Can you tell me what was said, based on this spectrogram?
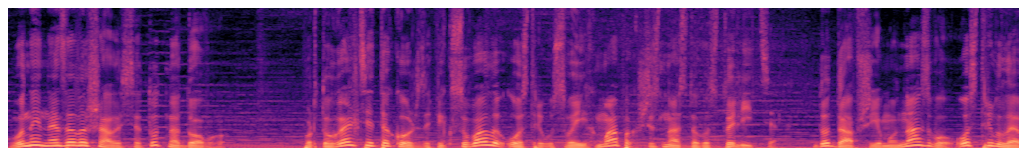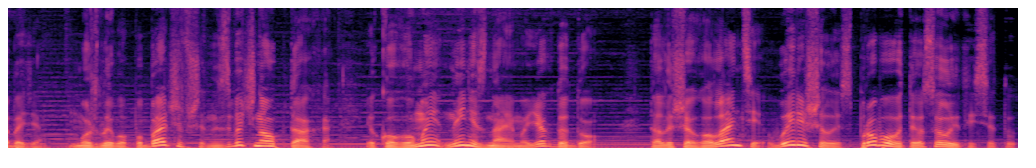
вони не залишалися тут надовго. Португальці також зафіксували острів у своїх мапах 16 століття, додавши йому назву Острів Лебедя, можливо, побачивши незвичного птаха, якого ми нині знаємо як Додо. Та лише голландці вирішили спробувати оселитися тут.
